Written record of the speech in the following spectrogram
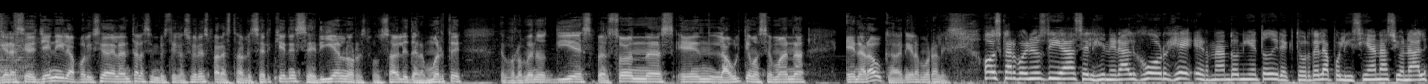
Gracias Jenny. La policía adelanta las investigaciones para establecer quiénes serían los responsables de la muerte de por lo menos 10 personas en la última semana en Arauca. Daniela Morales. Oscar, buenos días. El general Jorge Hernando Nieto, director de la Policía Nacional,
